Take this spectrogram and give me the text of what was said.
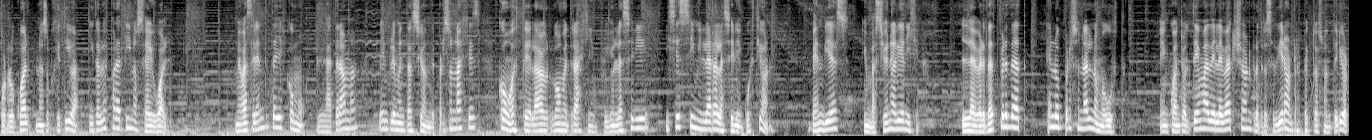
por lo cual no es objetiva y tal vez para ti no sea igual. Me basaré en detalles como la trama, la implementación de personajes, cómo este largometraje influyó en la serie y si es similar a la serie en cuestión. Ben 10, Invasión Alienígena. La verdad, verdad, en lo personal no me gusta. En cuanto al tema de live action, retrocedieron respecto a su anterior.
